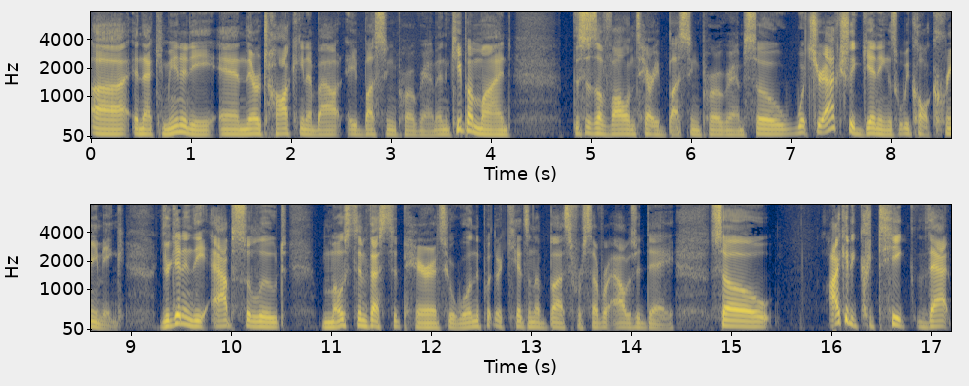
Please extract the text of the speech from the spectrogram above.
uh, in that community, and they're talking about a busing program. And keep in mind, this is a voluntary busing program. So what you're actually getting is what we call creaming. You're getting the absolute most invested parents who are willing to put their kids on a bus for several hours a day. So I could critique that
